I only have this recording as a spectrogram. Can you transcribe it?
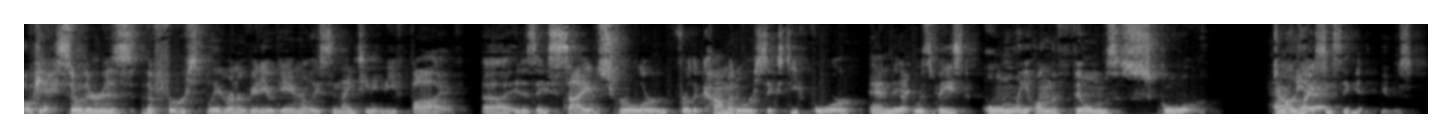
Okay, so there is the first Blade Runner video game released in 1985. Uh, it is a side scroller for the Commodore 64, and it was based only on the film's score due Hell to yeah. licensing issues.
